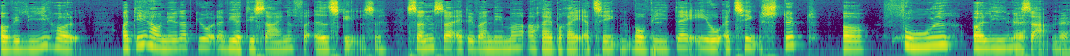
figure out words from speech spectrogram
og vedligehold. Og det har jo netop gjort, at vi har designet for adskillelse, sådan så at det var nemmere at reparere ting, hvor vi i dag jo er ting støbt og fuget og limet ja, sammen. Ja.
